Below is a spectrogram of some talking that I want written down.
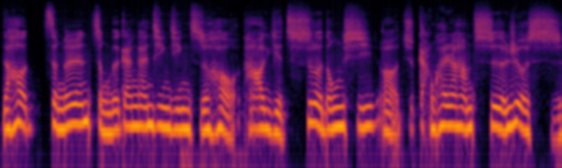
然后整个人整得干干净净之后，然后也吃了东西啊，就赶快让他们吃了热食。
